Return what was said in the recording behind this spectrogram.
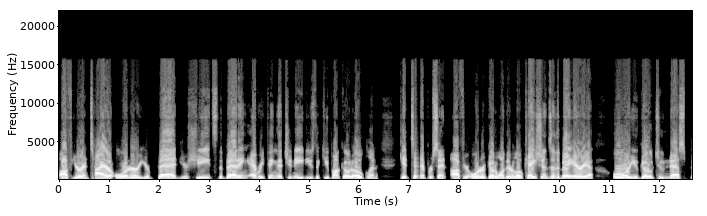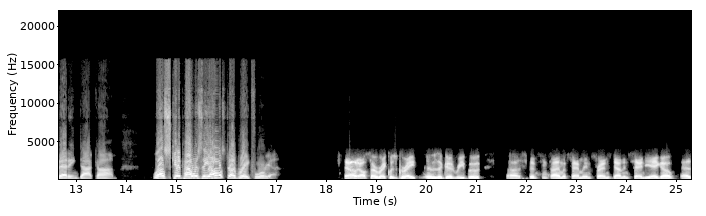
off your entire order, your bed, your sheets, the bedding, everything that you need. Use the coupon code Oakland. Get 10% off your order. Go to one of their locations in the Bay Area or you go to nestbedding.com. Well, Skip, how was the All Star break for you? Yeah, the All Star break was great. It was a good reboot. Uh, spent some time with family and friends down in San Diego, as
